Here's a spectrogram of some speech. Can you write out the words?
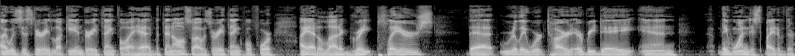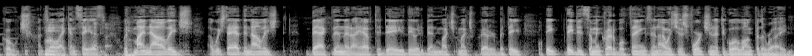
I was just very lucky and very thankful I had. But then also, I was very thankful for I had a lot of great players that really worked hard every day and they won despite of their coach. That's all hmm. I can say is with my knowledge, I wish I had the knowledge back then that I have today, they would have been much, much better. But they, they, they did some incredible things and I was just fortunate to go along for the ride.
